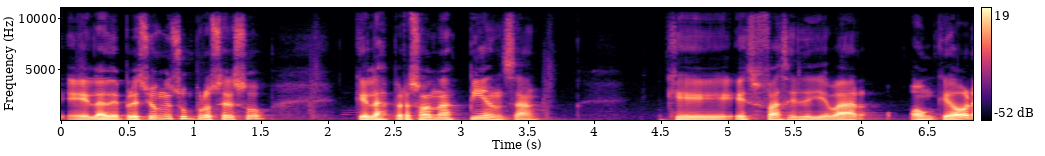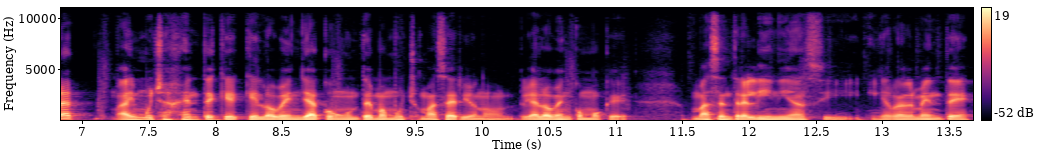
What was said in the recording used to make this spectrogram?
Eh, la depresión es un proceso que las personas piensan que es fácil de llevar, aunque ahora hay mucha gente que, lo ven ya con un tema mucho más serio, ¿no? Ya lo ven como que más entre líneas y, y realmente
